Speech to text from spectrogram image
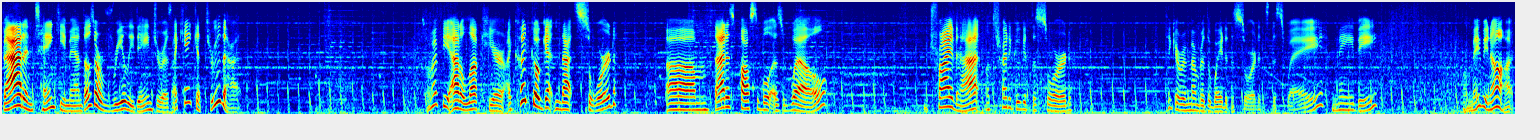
bad and tanky, man. Those are really dangerous. I can't get through that. I might be out of luck here. I could go getting that sword. Um, that is possible as well. Try that. Let's try to go get the sword. I think I remember the way to the sword. It's this way. Maybe. Or maybe not.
